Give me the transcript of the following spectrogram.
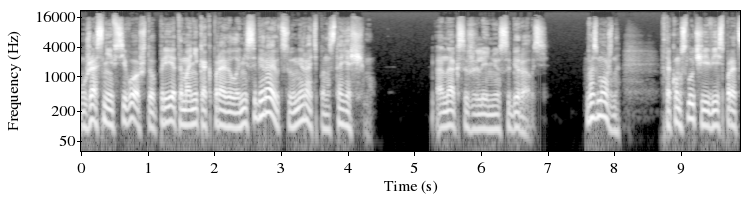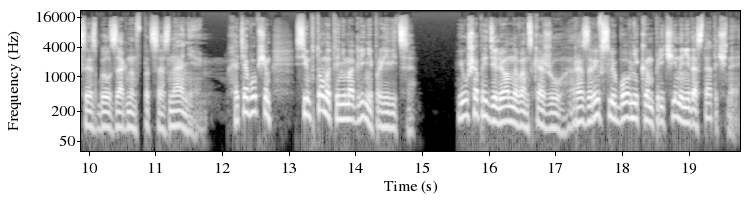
Ужаснее всего, что при этом они, как правило, не собираются умирать по-настоящему. Она, к сожалению, собиралась. Возможно. В таком случае весь процесс был загнан в подсознание. Хотя, в общем, симптомы-то не могли не проявиться. И уж определенно вам скажу, разрыв с любовником — причина недостаточная.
